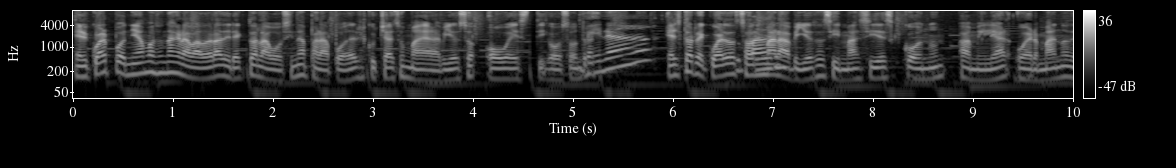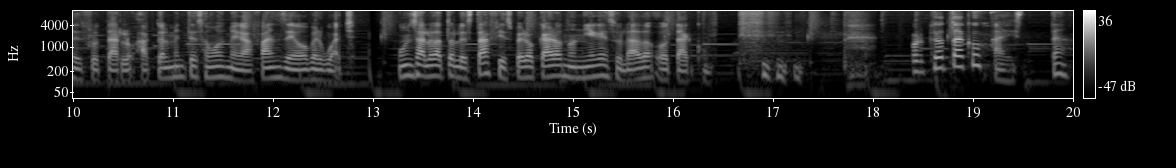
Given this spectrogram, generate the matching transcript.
El cual poníamos una grabadora directo a la bocina para poder escuchar su maravilloso OST o soundtrack. Mira. Estos recuerdos son padre. maravillosos y más si es con un familiar o hermano disfrutarlo. Actualmente somos mega fans de Overwatch. Un saludo a todo el staff y espero Caro no niegue su lado otaku. ¿Por qué otaku? Ahí está.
